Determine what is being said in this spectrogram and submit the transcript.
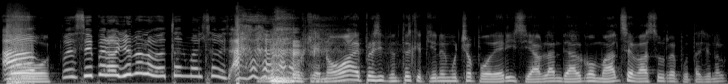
Ah, O, pues sí, pero yo no lo veo tan mal, ¿sabes? porque no, hay presidentes que tienen mucho poder y si hablan de algo mal se va su reputación al...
